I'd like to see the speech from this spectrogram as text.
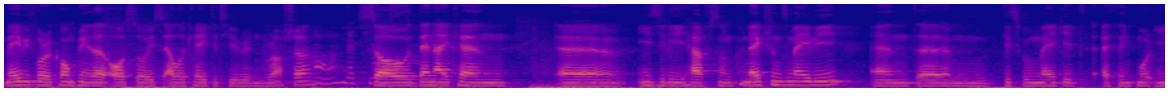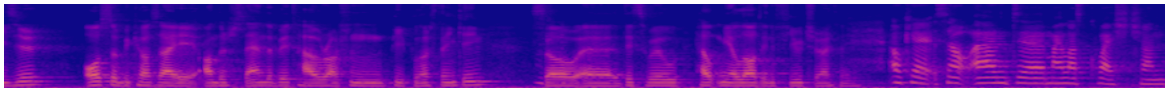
maybe for a company that also is allocated here in Russia. Oh, that's so nice. then I can uh, easily have some connections maybe, and um, this will make it I think more easier. Also because I understand a bit how Russian people are thinking. So uh, this will help me a lot in the future, I think. Okay, so and uh, my last question:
